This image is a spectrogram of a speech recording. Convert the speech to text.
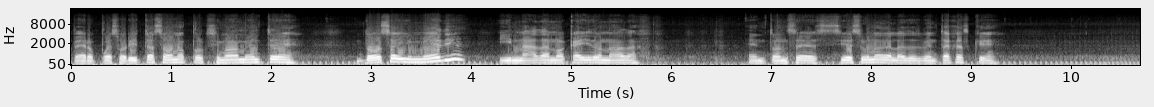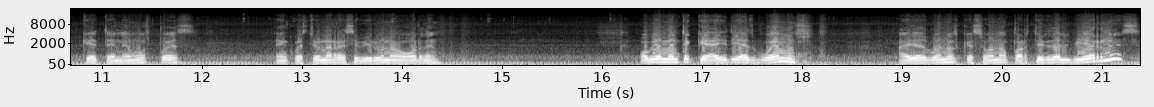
Pero pues ahorita son aproximadamente 12 y media y nada, no ha caído nada. Entonces sí es una de las desventajas que, que tenemos pues en cuestión a recibir una orden. Obviamente que hay días buenos, Hay días buenos que son a partir del viernes,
